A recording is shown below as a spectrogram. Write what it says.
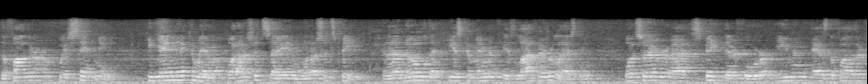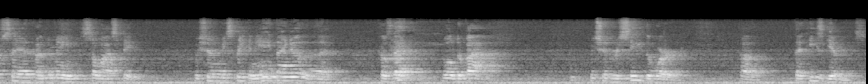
the Father which sent me. He gave me a commandment what I should say and what I should speak. And I know that his commandment is life everlasting. Whatsoever I speak, therefore, even as the Father said unto me, so I speak. We shouldn't be speaking anything other than that, because that will divide. We should receive the word uh, that He's given us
